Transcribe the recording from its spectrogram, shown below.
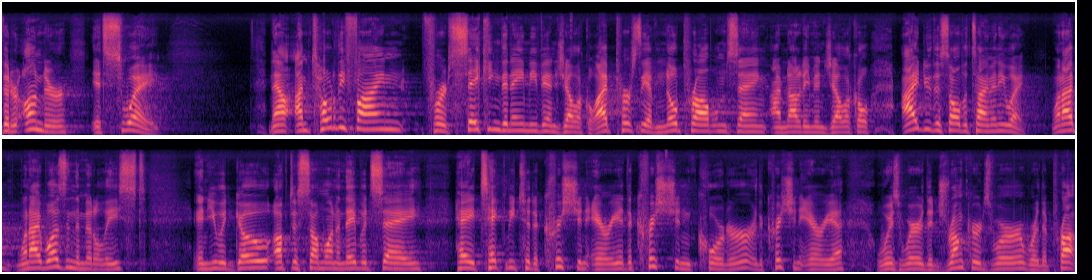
that are under its sway. Now, I'm totally fine forsaking the name evangelical. I personally have no problem saying I'm not an evangelical. I do this all the time anyway. When I, when I was in the Middle East, and you would go up to someone and they would say, Hey, take me to the Christian area. The Christian quarter or the Christian area was where the drunkards were, where the pro-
